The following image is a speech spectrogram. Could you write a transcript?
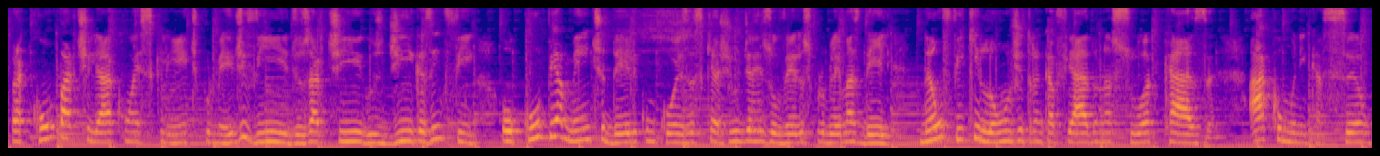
para compartilhar com esse cliente por meio de vídeos, artigos, dicas, enfim. Ocupe a mente dele com coisas que ajudem a resolver os problemas dele. Não fique longe trancafiado na sua casa. A comunicação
